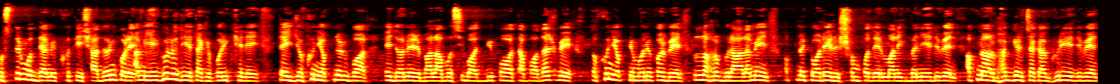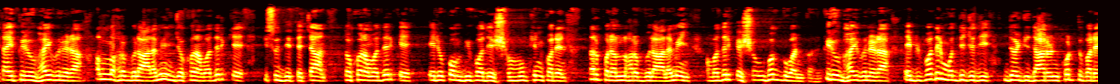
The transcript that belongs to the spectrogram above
বস্তুর মধ্যে আমি ক্ষতি সাধন করে আমি এগুলো দিয়ে তাকে পরীক্ষা নেই। তাই যখনই আপনার উপর এই ধরনের বালা, মুসিবত, বিপদ, আপদ আসবে, তখনই আপনি মনে করবেন, আল্লাহ রব্বুল আলমিন আপনাকে অডেল সম্পদের মালিক বানিয়ে দিবেন, আপনার ভাগ্যের চাকা ঘুরিয়ে দিবেন। তাই প্রিয় ভাই বোনেরা, আল্লাহ রব্বুল আলমিন যখন আমাদেরকে কিছু দিতে চান, তখন আমাদেরকে এরকম বিপদের সম্মুখীন করেন। তারপরে আল্লাহ রব্বুল আলমিন আমাদেরকে সৌভাগ্যবান করেন প্রিয় ভাই বোনেরা এই বিপদের মধ্যে যদি ধৈর্য ধারণ করতে পারে,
